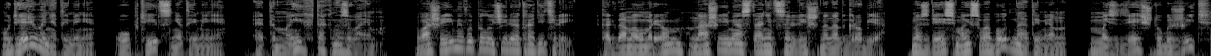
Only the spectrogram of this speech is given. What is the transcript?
у дерева нет имени, у птиц нет имени. Это мы их так называем. Ваше имя вы получили от родителей. Когда мы умрем, наше имя останется лишь на надгробье. Но здесь мы свободны от имен. Мы здесь, чтобы жить,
